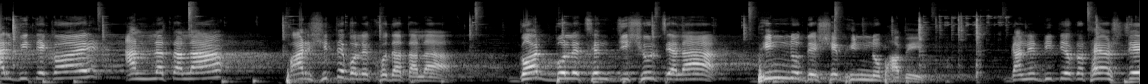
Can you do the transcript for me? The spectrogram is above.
আরবিতে কয়, আল্লাহ তালা ফার্সিতে বলে খোদা তালা। গড বলেছেন যিশুর চেলা ভিন্ন দেশে ভিন্ন ভাবে। গানের দ্বিতীয় কথায় আসছে,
